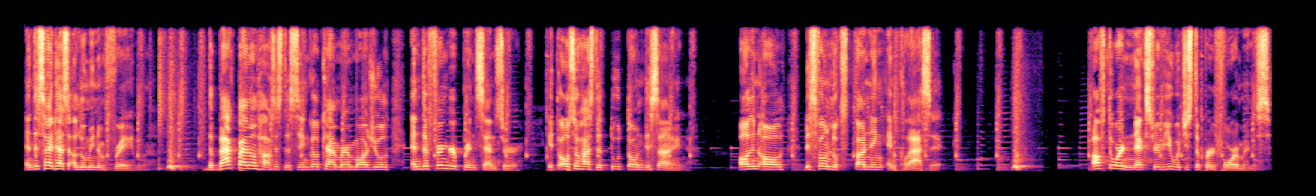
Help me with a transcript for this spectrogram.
and the side has aluminum frame. The back panel houses the single camera module and the fingerprint sensor. It also has the two-tone design. All in all, this phone looks stunning and classic. Off to our next review which is the performance.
